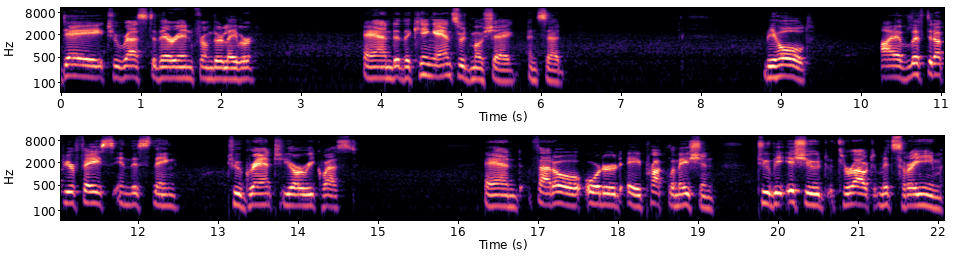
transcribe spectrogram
day to rest therein from their labor. And the king answered Moshe and said, Behold, I have lifted up your face in this thing to grant your request. And Pharaoh ordered a proclamation to be issued throughout Mitzrayim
